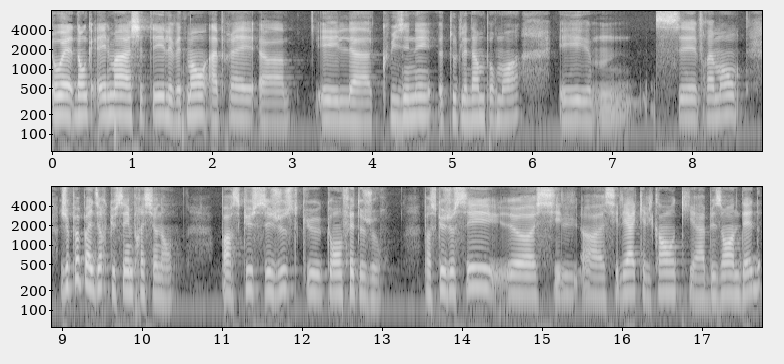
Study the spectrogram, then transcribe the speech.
Ouais, donc il m'a acheté les vêtements. Après, euh, il a cuisiné toutes les dames pour moi. Et hum, c'est vraiment. Je peux pas dire que c'est impressionnant, parce que c'est juste que qu'on fait toujours. Parce que je sais euh, euh, s'il y a quelqu'un qui a besoin d'aide,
